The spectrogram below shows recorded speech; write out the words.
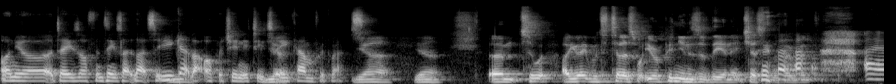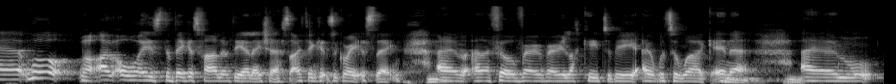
on your days off and things like that. So you get that opportunity so Yeah. you can progress. Yeah, yeah. Um, so, are you able to tell us what your opinion is of the NHS at the moment? Uh, well, well, I'm always the biggest fan of the NHS. I think it's the greatest thing, um, and I feel very, very lucky to be able to work in it. Um,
